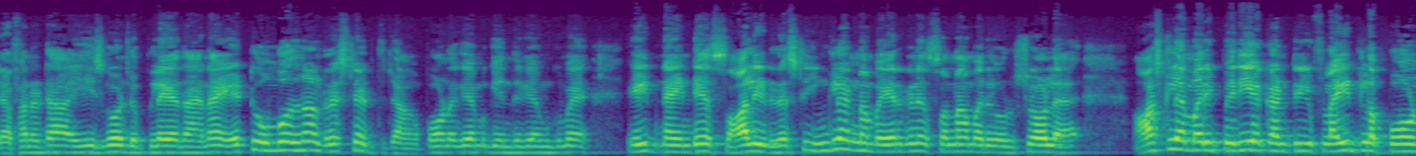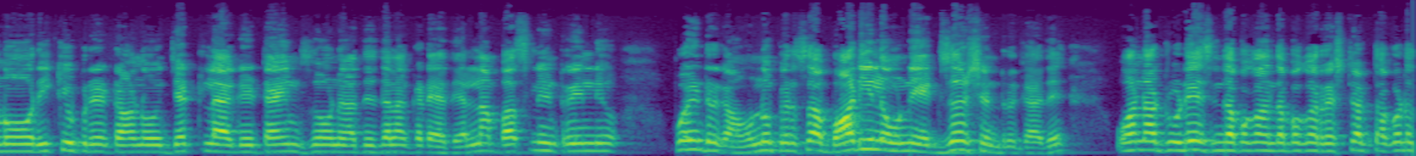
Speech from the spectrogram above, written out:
டெஃபினட்டாக ஈஸ் கோன் டு ப்ளே தான். ஏன்னா எட்டு ஒம்பது நாள் ரெஸ்ட் எடுத்துட்டாங்க. போன கேமுக்கு இந்த கேமுக்குமே eight nine days solid rest England நம்ம ஏற்கனவே சொன்ன மாதிரி ஒரு ஷோவில் ஆஸ்திரேலியா மாதிரி பெரிய கண்ட்ரி ஃப்ளைட்டில் போகணும் ரீக்யூபரேட் ஆகணும் ஜெட் லேகு டைம் ஜோன் அது இதெல்லாம் கிடையாது. எல்லாம் பஸ்லேயும் ட்ரெயின்லையும் போயிட்டு இருக்கான் ஒன்றும் பெருசாக பாடியில் ஒன்றும் எக்ஸர்ஷன் இருக்காது. ஒன் ஆர் டூ டேஸ் இந்த பக்கம் அந்த பக்கம் ரெஸ்ட் எடுத்தால் கூட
